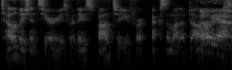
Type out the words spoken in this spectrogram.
television series where they sponsor you for X amount of dollars Oh yeah.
